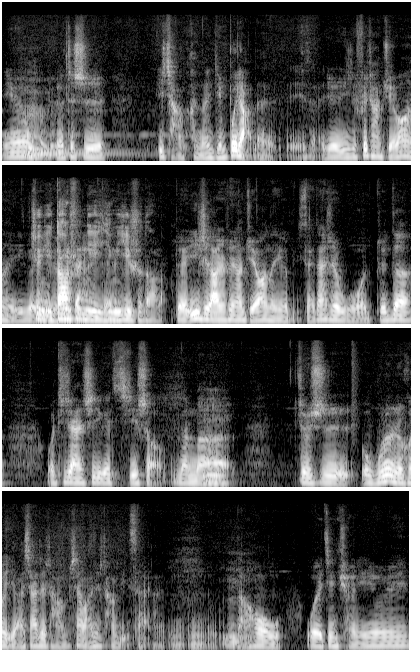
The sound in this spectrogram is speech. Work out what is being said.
因为我觉得这是一场可能已经不了的比赛，就是一个非常绝望的一个。就你当时你已经意识到了，对意识到是非常绝望的一个比赛，但是我觉得我既然是一个棋手，那么就是我无论如何也要下这场下完这场比赛，嗯嗯，然后我也尽全力，因为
